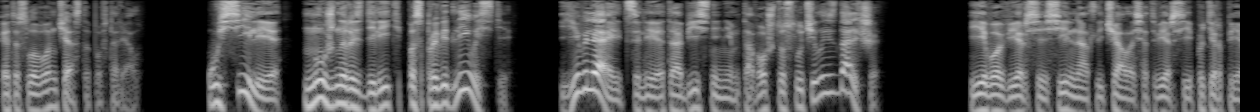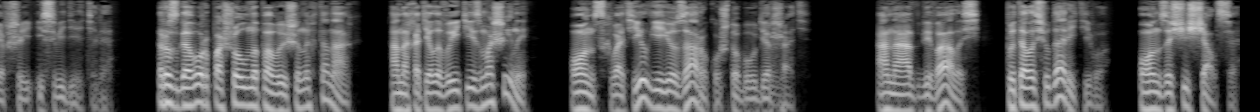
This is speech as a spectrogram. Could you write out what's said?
Это слово он часто повторял. Усилие нужно разделить по справедливости. Является ли это объяснением того, что случилось дальше? Его версия сильно отличалась от версии потерпевшей и свидетеля. Разговор пошел на повышенных тонах. Она хотела выйти из машины. Он схватил ее за руку, чтобы удержать. Она отбивалась, пыталась ударить его. Он защищался.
